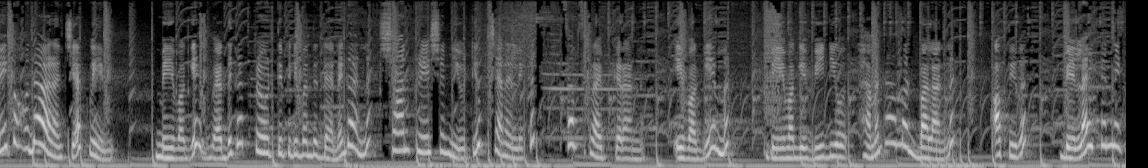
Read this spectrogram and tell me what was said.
මේක හොඳ ආරංචියක් වේවි. මේ වගේ වැදගත් ප්‍රවෘත්ති පිළිබඳ දැනගන්න ශාන් ක්‍රේෂන් YouTube චැනල් එක සබස්ක්‍රයිබ් කරන්න. ඒ වගේම මේ වගේ වීඩියෝ හැමදාමත් බලන්න අපිව බෙල් අයිකන් එක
